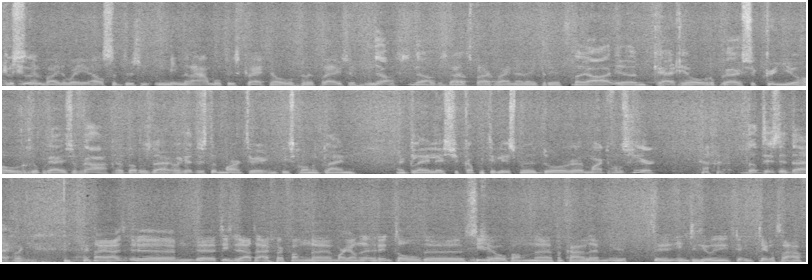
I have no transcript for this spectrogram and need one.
En, dus, en, eh, en by the way, als het dus minder aanbod is, krijg je hogere prijzen. En Ja, dat, is, ja, dat is de ja, uitspraak ja. waar je naar refereert. nou ja, eh, krijg je hogere prijzen, kun je hogere prijzen vragen. Dat is het eigenlijk. Het is de marktwerking. Het is gewoon een klein, een klein lesje kapitalisme door eh, Maarten van der Scheer. Dat is dit eigenlijk. Nou ja, ehm, eh, het is inderdaad de uitspraak van eh, Marianne Rintel, de CEO van, eh, van KLM, in een interview in de Telegraaf.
